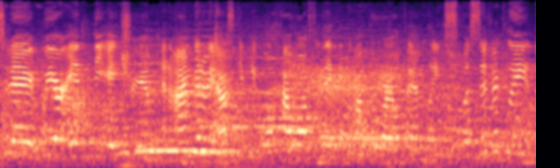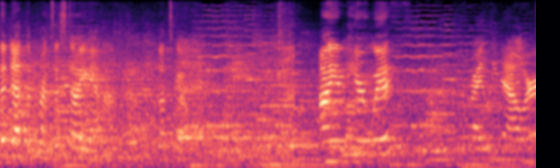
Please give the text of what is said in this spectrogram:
today we are in the atrium, and I'm going to be asking people how often they think about the royal family, specifically the death of Princess Diana. Let's go. I am here with Riley Dower.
